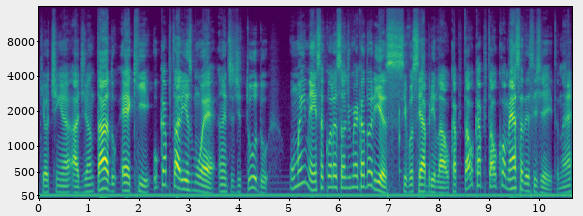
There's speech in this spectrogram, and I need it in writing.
que eu tinha adiantado é que o capitalismo é, antes de tudo, uma imensa coleção de mercadorias. Se você abrir lá o capital, o capital começa desse jeito, né?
